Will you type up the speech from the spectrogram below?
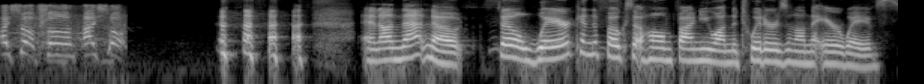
Ice up, son. Ice up. and on that note, Phil, where can the folks at home find you on the Twitters and on the airwaves?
